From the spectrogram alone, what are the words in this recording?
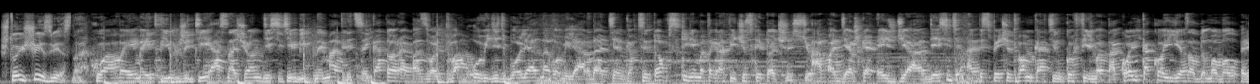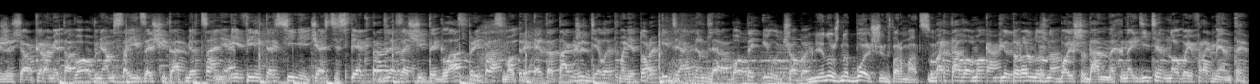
Что еще известно? Huawei MateView GT оснащен 10-битной матрицей, которая позволит вам увидеть более 1 миллиарда оттенков цветов с кинематографической точностью. А поддержка HDR10 обеспечит вам картинку фильма такой, какой ее задумывал режиссер. Кроме того, в нем стоит защита от мерцания и фильтр синей части спектра для защиты глаз при просмотре. Это также делает монитор идеальным для работы и учебы. Мне нужно больше информации. Бортовому компьютеру нужно больше данных. Найдите новые фрагменты.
